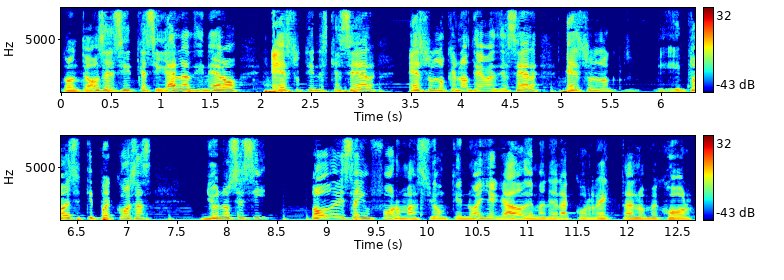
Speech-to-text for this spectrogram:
donde te vamos a decir que si ganas dinero, esto tienes que hacer, eso es lo que no debes de hacer, eso es lo y todo ese tipo de cosas. Yo no sé si toda esa información que no ha llegado de manera correcta, a lo mejor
